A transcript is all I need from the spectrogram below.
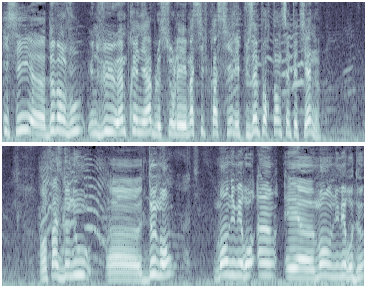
Ici, euh, devant vous, une vue imprégnable sur les massifs crassiers les plus importants de Saint-Étienne. En face de nous, euh, deux monts, mont numéro 1 et mont numéro 2,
